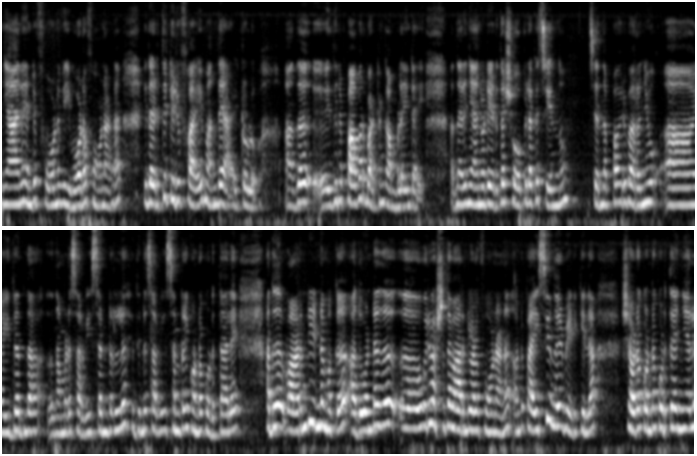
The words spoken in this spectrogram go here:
ഞാൻ എന്റെ ഫോൺ വിവോയുടെ ഫോണാണ്. ഇതെടുത്തിട്ടൊരു ഫൈവ് മന്തേ ആയിട്ടുള്ളൂ. അത് ഇതിന് പവർ ബട്ടൺ കംപ്ലൈന്റ് ആയി. അന്നേരം ഞാനിവിടെ എടുത്ത ഷോപ്പിലൊക്കെ ചെന്നു. ചെന്നപ്പോൾ അവർ പറഞ്ഞു "ആ, ഇതെന്താ? നമ്മുടെ സർവീസ് സെന്ററിൽ ഇതിന്റെ സർവീസ് സെന്ററിൽ കൊണ്ട് കൊടുത്താലേ അത് വാറണ്ടി ഉണ്ട് നമുക്ക്. അതുകൊണ്ട് അത് ഒരു വർഷത്തെ വാറണ്ടിയുള്ള ഫോണാണ് അതുകൊണ്ട് പൈസയൊന്നും അവർ മേടിക്കില്ല. പക്ഷെ അവിടെ കൊണ്ട് കൊടുത്തു കഴിഞ്ഞാൽ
